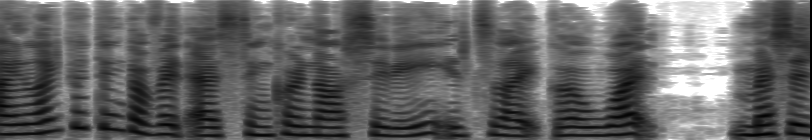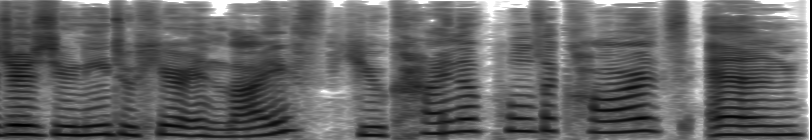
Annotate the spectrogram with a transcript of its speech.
I like to think of it as synchronicity. It's like uh, what messages you need to hear in life. You kind of pull the cards, and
